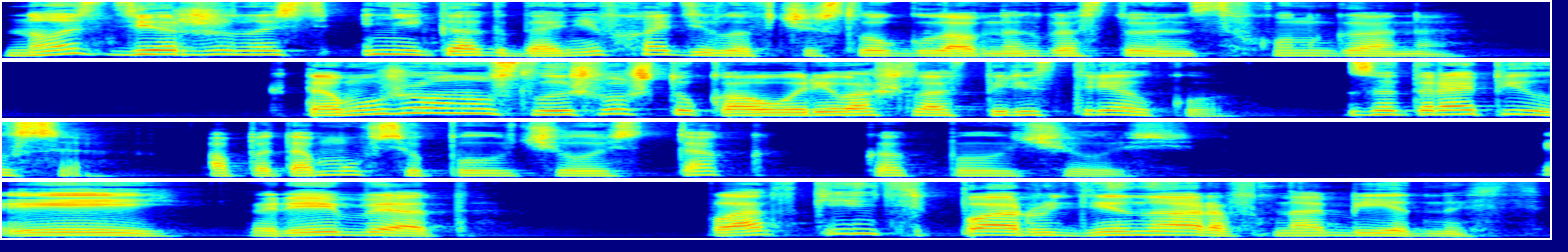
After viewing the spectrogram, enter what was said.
Но сдержанность никогда не входила в число главных достоинств Хунгана. К тому же он услышал, что Каори вошла в перестрелку, заторопился, а потому все получилось так, как получилось. «Эй, ребят, подкиньте пару динаров на бедность!»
